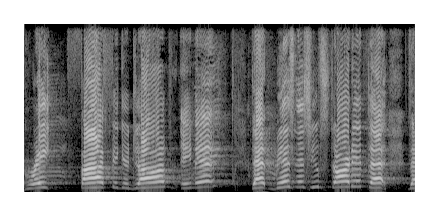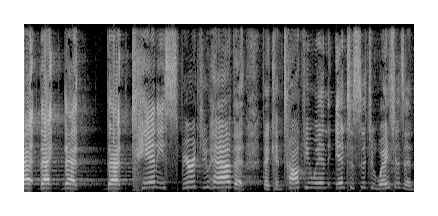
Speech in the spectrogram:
great five figure job, amen. That business you've started, that that that that that canny spirit you have that, that can talk you in into situations and,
